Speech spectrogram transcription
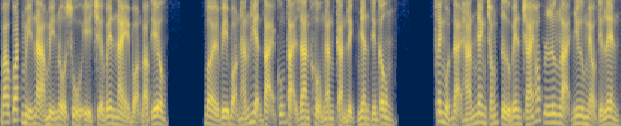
bao quát mỹ nạ mỹ nổ sủ ỉ chia bên này bọn bảo tiêu. Bởi vì bọn hắn hiện tại cũng tại gian khổ ngăn cản địch nhân tiến công. Phanh một đại hán nhanh chóng từ bên trái hóc lưng lại như mèo tiến lên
